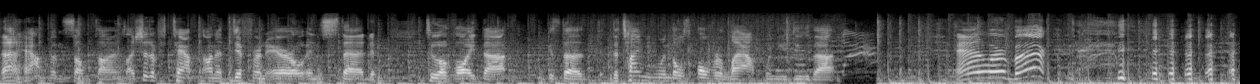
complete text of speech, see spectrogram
that happens sometimes. I should have tapped on a different arrow instead to avoid that, because the the timing windows overlap when you do that. And we're back.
